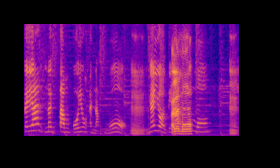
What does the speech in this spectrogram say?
Kaya nagtampo yung anak mo. Mm. Ngayon, Alam mo- tinatanong mo, Mm.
